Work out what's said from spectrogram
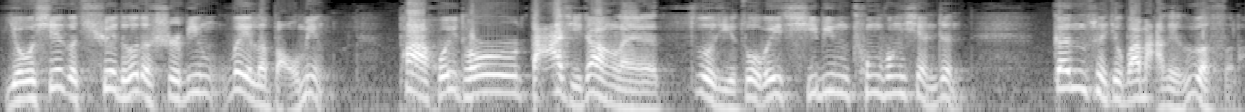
有些个缺德的士兵为了保命，怕回头打起仗来，自己作为骑兵冲锋陷阵，干脆就把马给饿死了，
